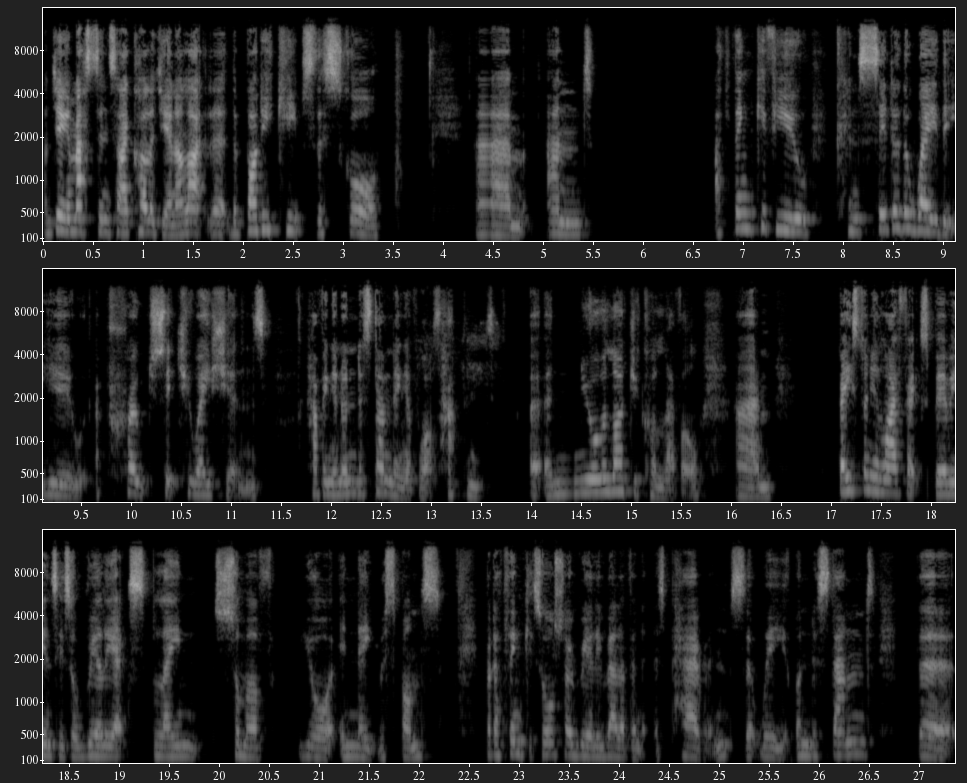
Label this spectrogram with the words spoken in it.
i'm doing a master in psychology and i like the, the body keeps the score um, and i think if you consider the way that you approach situations having an understanding of what's happened at a neurological level, um, based on your life experiences, will really explain some of your innate response. But I think it's also really relevant as parents that we understand the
